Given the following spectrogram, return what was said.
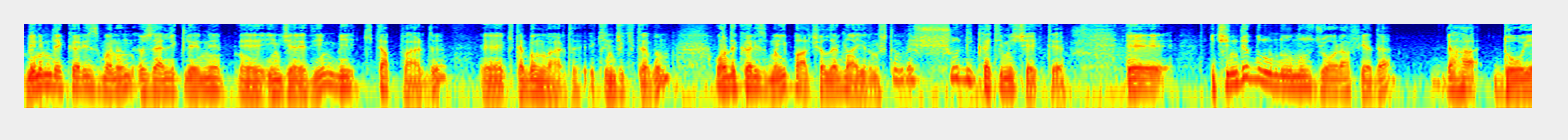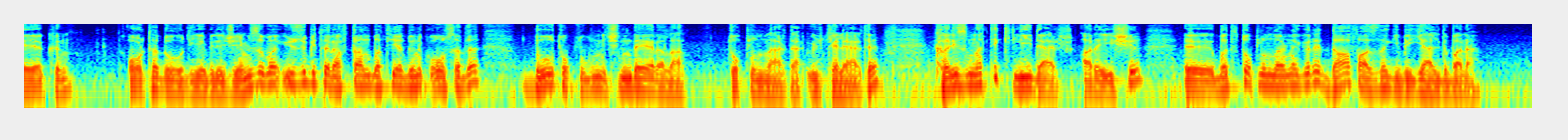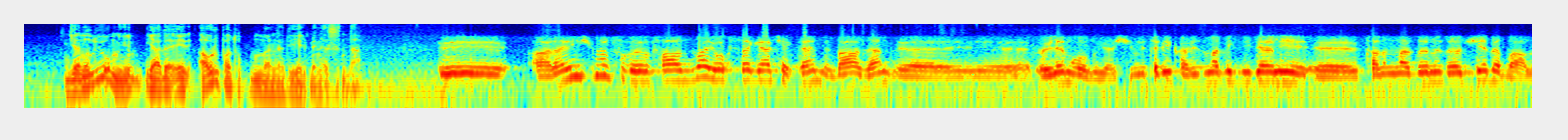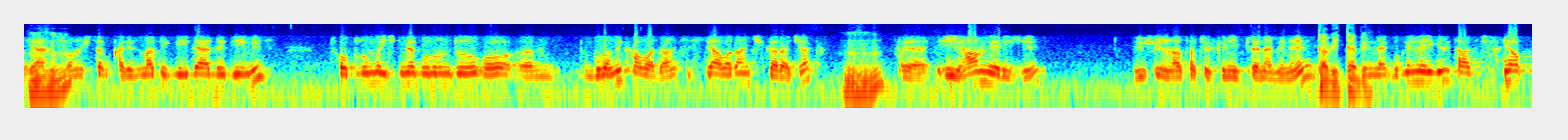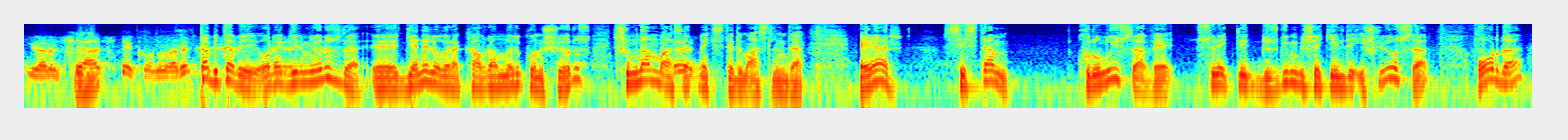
Benim de karizmanın özelliklerini e, incelediğim bir kitap vardı. E, kitabım vardı, ikinci kitabım. Orada karizmayı parçalarına ayırmıştım ve şu dikkatimi çekti. E, içinde bulunduğumuz coğrafyada daha doğuya yakın, Orta Doğu diyebileceğimiz ama yüzü bir taraftan batıya dönük olsa da Doğu toplumunun içinde yer alan toplumlarda, ülkelerde karizmatik lider arayışı e, Batı toplumlarına göre daha fazla gibi geldi bana. Yanılıyor muyum? Ya da e, Avrupa toplumlarına diyelim en azından. Ee, arayış mı f- fazla yoksa gerçekten bazen e, öyle mi oluyor? Şimdi tabii karizmatik liderliği e, tanımladığınız ölçüye de bağlı. Yani Hı hı. sonuçta bu karizmatik lider dediğiniz toplumu içinde bulunduğu o e, bulanık havadan, sisli havadan çıkaracak, Hı hı. e, ilham verici, düşünün Atatürk'ün ilk dönemini. Tabii tabii. Bugünle, bugünle ilgili tartışma yapmıyorum siyasi konuları. Tabii tabii ona Evet. girmiyoruz da e, genel olarak kavramları konuşuyoruz. Şundan bahsetmek istedim aslında. Eğer sistem kuruluysa ve sürekli düzgün bir şekilde işliyorsa orada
